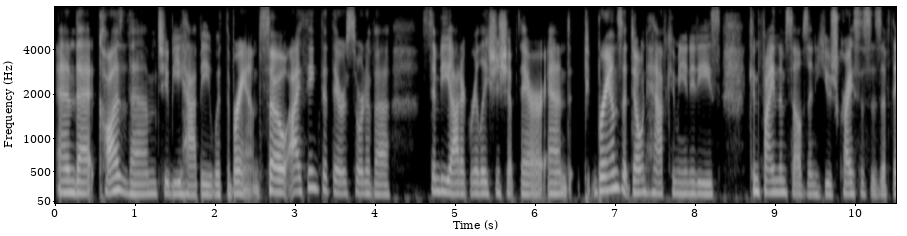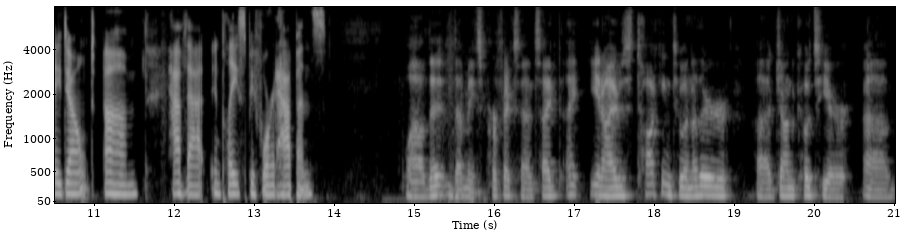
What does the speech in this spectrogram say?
and that cause them to be happy with the brand. So I think that there's sort of a symbiotic relationship there and p- brands that don't have communities can find themselves in huge crises if they don't um, have that in place before it happens. Wow, that that makes perfect sense. I, I you know, I was talking to another uh, John Koetsier um,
